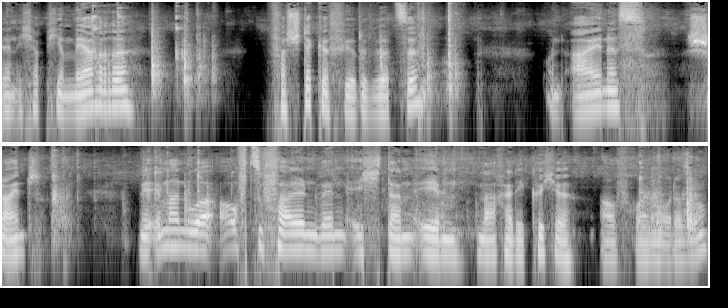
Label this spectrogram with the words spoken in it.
Denn ich habe hier mehrere Verstecke für Gewürze. Und eines scheint mir immer nur aufzufallen, wenn ich dann eben nachher die Küche aufräume oder so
